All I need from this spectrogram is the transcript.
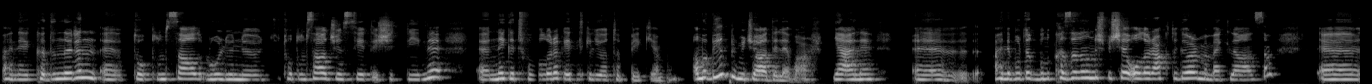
hani kadınların e, toplumsal rolünü, toplumsal cinsiyet eşitliğini e, negatif olarak etkiliyor tabii ki. Ama büyük bir mücadele var. Yani e, hani burada bunu kazanılmış bir şey olarak da görmemek lazım e,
